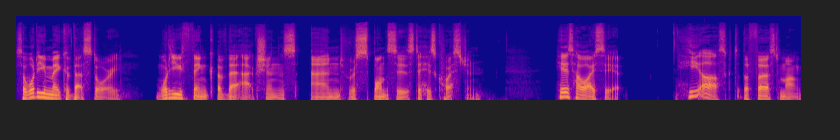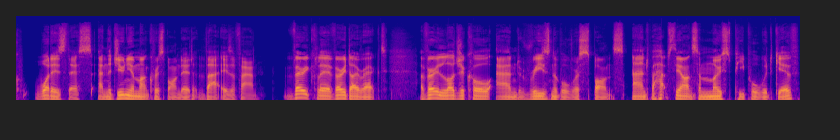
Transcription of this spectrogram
So, what do you make of that story? What do you think of their actions and responses to his question? Here's how I see it. He asked the first monk, What is this? And the junior monk responded, That is a fan. Very clear, very direct, a very logical and reasonable response, and perhaps the answer most people would give.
